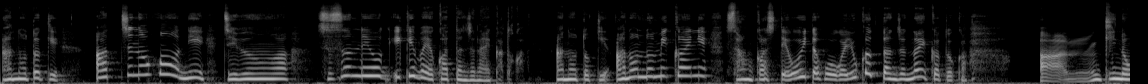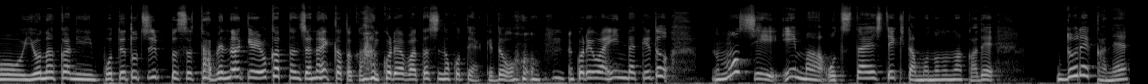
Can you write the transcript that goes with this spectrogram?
あの時あっちの方に自分は進んでいけばよかったんじゃないかとかあの時あの飲み会に参加しておいた方が良かったんじゃないかとかあ昨日夜中にポテトチップス食べなきゃよかったんじゃないかとか これは私のことやけど これはいいんだけどもし今お伝えしてきたものの中でどれかね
